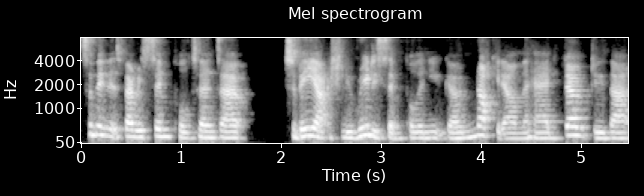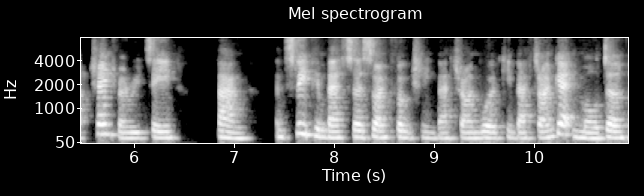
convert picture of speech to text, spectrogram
something that's very simple turns out to be actually really simple, and you can go knock it on the head. Don't do that. Change my routine. Bang. I'm sleeping better, so I'm functioning better. I'm working better. I'm getting more done.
